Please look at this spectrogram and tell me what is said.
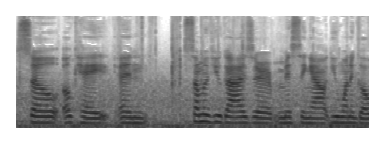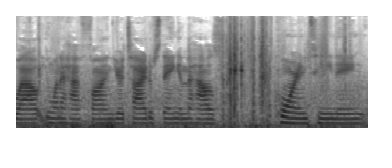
So, okay, and some of you guys are missing out. You want to go out, you want to have fun, you're tired of staying in the house, quarantining,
